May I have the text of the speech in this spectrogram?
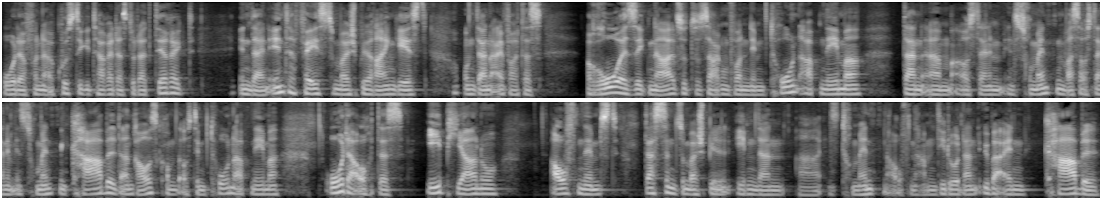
oder von einer Akustikgitarre, dass du da direkt in dein Interface zum Beispiel reingehst und dann einfach das rohe Signal sozusagen von dem Tonabnehmer dann ähm, aus deinem Instrumenten, was aus deinem Instrumentenkabel dann rauskommt, aus dem Tonabnehmer oder auch das E-Piano aufnimmst. Das sind zum Beispiel eben dann äh, Instrumentenaufnahmen, die du dann über ein Kabel,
